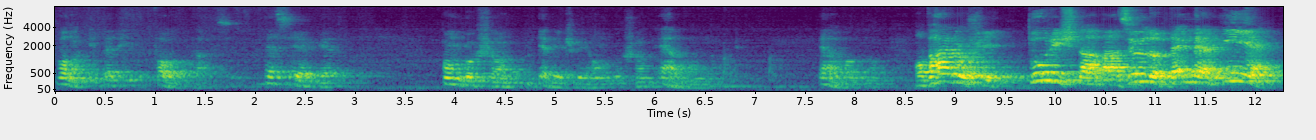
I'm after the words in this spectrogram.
van, aki pedig falotázik. Beszélget, hangosan, kevésbé hangosan, elvannak. Elvannak. A városi turistává zöllött ember ilyen,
